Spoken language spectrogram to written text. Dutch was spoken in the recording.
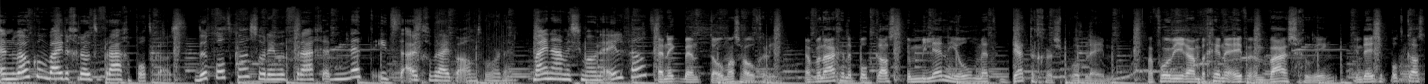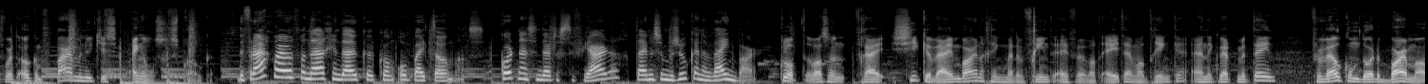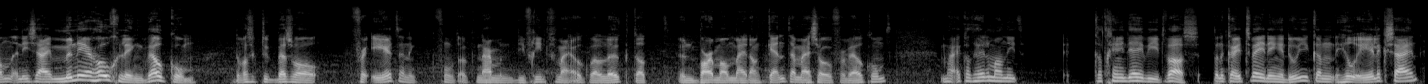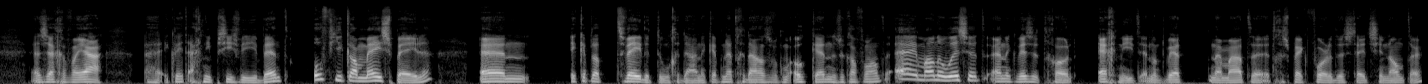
en welkom bij de Grote Vragen podcast. De podcast waarin we vragen net iets te uitgebreid beantwoorden. Mijn naam is Simone Eleveld. En ik ben Thomas Hogeling. En vandaag in de podcast een millennial met dertigersproblemen. Maar voor we hier aan beginnen even een waarschuwing. In deze podcast wordt ook een paar minuutjes Engels gesproken. De vraag waar we vandaag in duiken kwam op bij Thomas. Kort na zijn 30ste verjaardag, tijdens een bezoek aan een wijnbar. Klopt, er was een vrij chique wijnbar. Dan ging ik met een vriend even wat eten en wat drinken. En ik werd meteen verwelkomd door de barman. En die zei, meneer Hogeling, welkom. Daar was ik natuurlijk best wel vereerd. En ik vond het ook naar mijn, die vriend van mij ook wel leuk dat een barman mij dan kent en mij zo verwelkomt. Maar ik had helemaal niet, ik had geen idee wie het was. Dan kan je twee dingen doen. Je kan heel eerlijk zijn en zeggen van ja, uh, ik weet eigenlijk niet precies wie je bent. Of je kan meespelen. En ik heb dat tweede toen gedaan. Ik heb net gedaan alsof ik hem ook ken. Dus ik gaf van hand, hé hey man, hoe is het? En ik wist het gewoon echt niet. En dat werd naarmate het gesprek vorderde steeds gênanter.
